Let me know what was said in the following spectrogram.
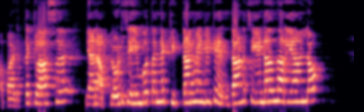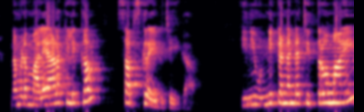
അപ്പൊ അടുത്ത ക്ലാസ് ഞാൻ അപ്ലോഡ് ചെയ്യുമ്പോൾ തന്നെ കിട്ടാൻ വേണ്ടിയിട്ട് എന്താണ് ചെയ്യേണ്ടതെന്ന് അറിയാമല്ലോ? നമ്മുടെ മലയാള കിലുക്കം സബ്സ്ക്രൈബ് ചെയ്യുക. ഇനി ഉണ്ണിക്കണ്ണന്റെ ചിത്രവുമായി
